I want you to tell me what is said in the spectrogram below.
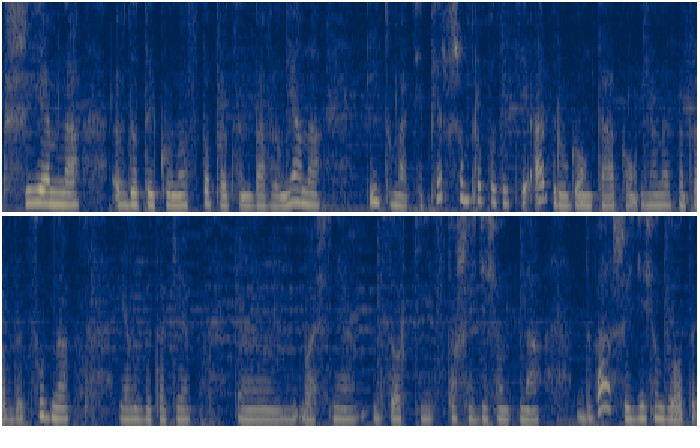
przyjemna w dotyku, no 100% bawełniana. I tu macie pierwszą propozycję, a drugą taką i ona jest naprawdę cudna. Ja lubię takie właśnie wzorki 160 na 2,60 zł.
